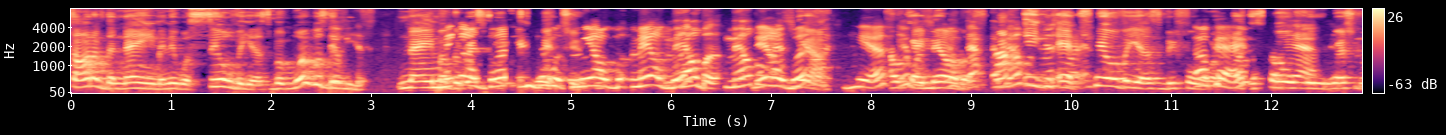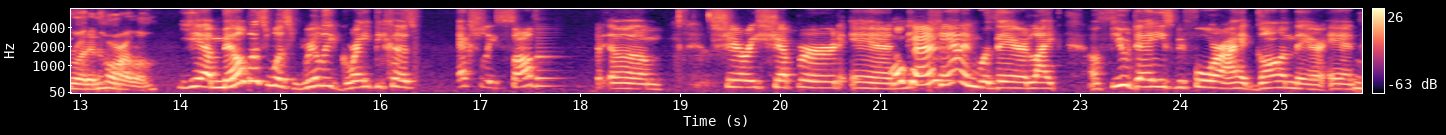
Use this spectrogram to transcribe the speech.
thought of the name and it was Sylvia's. But what was the Sylvia's. name of the Mel restaurant Bush, you it was to? Mel, Mel, Melba, Melba, Mel restaurant. Bush. Yes. Okay, was- Melba's. that- I've Melba's eaten at Sylvia's before, Okay. like a soul Yeah. food restaurant in Harlem. Yeah, Melba's was really great because actually saw the um Sherri Shepherd and Okay. Nick Cannon were there like a few days before I had gone there, and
